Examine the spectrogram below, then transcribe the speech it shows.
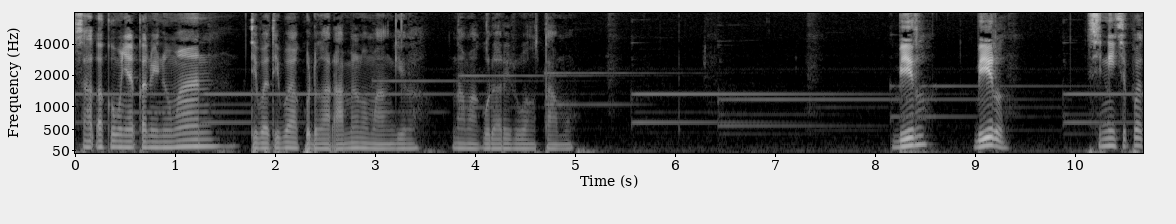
Saat aku menyiapkan minuman, tiba-tiba aku dengar Amel memanggil namaku dari ruang tamu. Bill, Bill, sini cepet.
